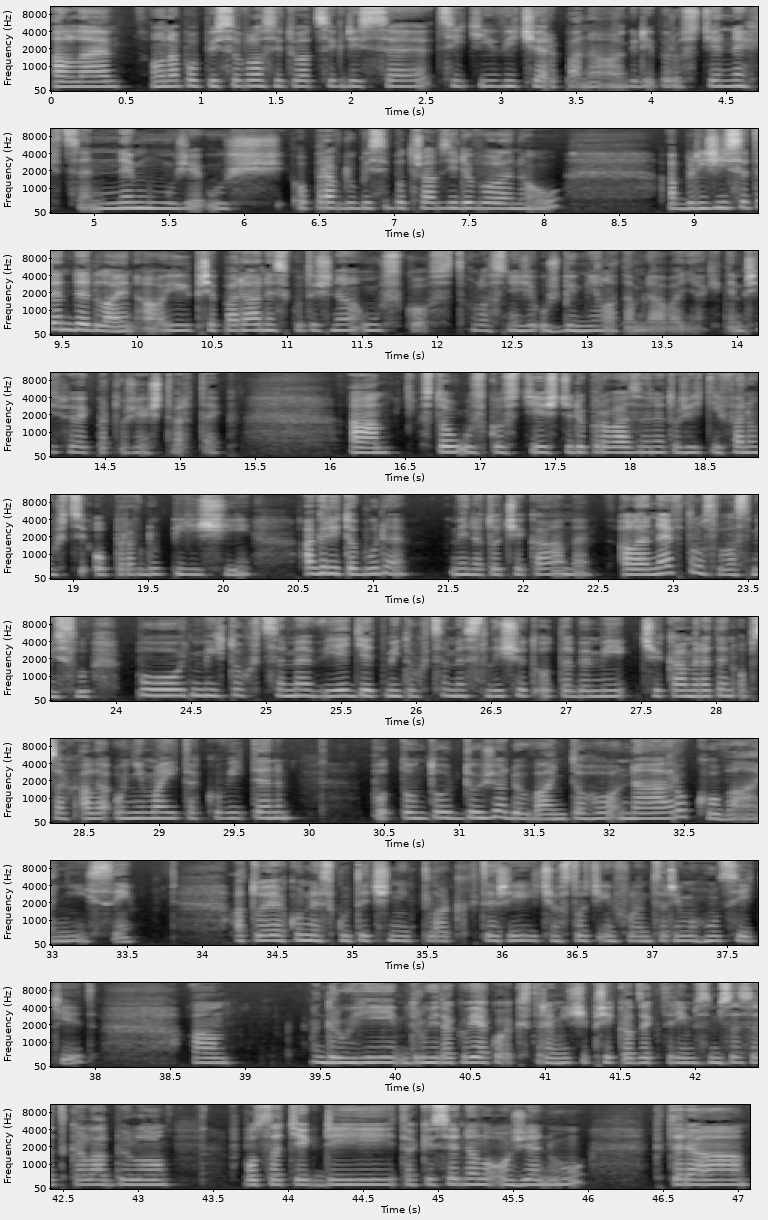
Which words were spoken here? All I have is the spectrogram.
Ale ona popisovala situaci, kdy se cítí vyčerpaná, kdy prostě nechce, nemůže, už opravdu by si potřeba vzít dovolenou a blíží se ten deadline a jí připadá neskutečná úzkost. Vlastně, že už by měla tam dávat nějaký ten příspěvek, protože je čtvrtek. A s tou úzkostí ještě doprovázené to, že ti fanoušci opravdu píší. A kdy to bude? My na to čekáme. Ale ne v tom slova smyslu, pojď, my to chceme vědět, my to chceme slyšet o tebe, my čekáme na ten obsah, ale oni mají takový ten potom to dožadování, toho nárokování si. A to je jako neskutečný tlak, který často ti influenceři mohou cítit. A druhý, druhý takový jako extrémnější příklad, se kterým jsem se setkala, bylo v podstatě, kdy taky se jednalo o ženu, která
